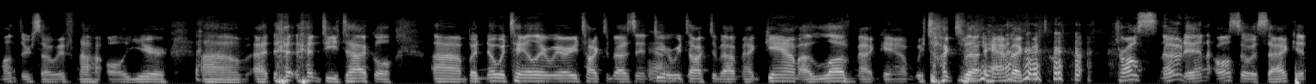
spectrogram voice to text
month or so, if not all year, um, at, at D tackle. Uh, but Noah Taylor, we already talked about Zandier. Yeah. We talked about Matt Gahm. I love Matt Gahm. We talked about. We talked- Charles Snowden, also a sack. And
